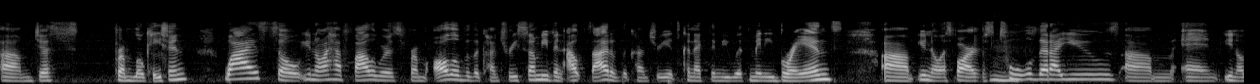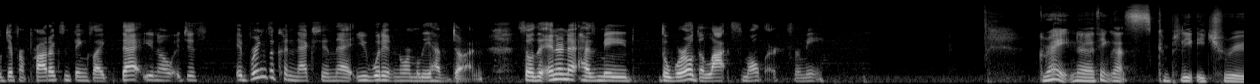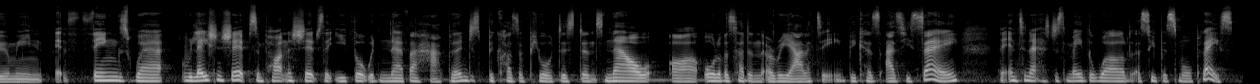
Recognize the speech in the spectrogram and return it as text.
um, just from location wise. So, you know, I have followers from all over the country, some even outside of the country. It's connected me with many brands, um, you know, as far as mm. tools that I use um, and, you know, different products and things like that. You know, it just, it brings a connection that you wouldn't normally have done. So the internet has made the world a lot smaller for me. Great. No, I think that's completely true. I mean, it, things where relationships and partnerships that you thought would never happen just because of pure distance now are all of a sudden a reality because, as you say, the internet has just made the world a super small place.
